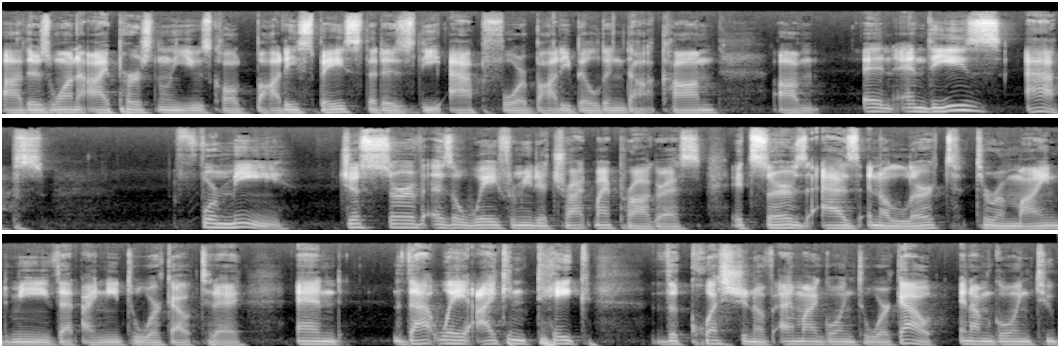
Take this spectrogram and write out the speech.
Uh, there's one I personally use called Body Space, that is the app for bodybuilding.com. Um, and, and these apps, for me, just serve as a way for me to track my progress. It serves as an alert to remind me that I need to work out today. And that way I can take the question of, am I going to work out? And I'm going to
